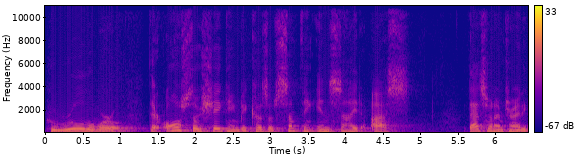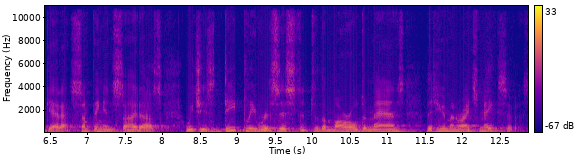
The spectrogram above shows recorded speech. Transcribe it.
who rule the world. They're also shaking because of something inside us. That's what I'm trying to get at. Something inside us which is deeply resistant to the moral demands that human rights makes of us.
